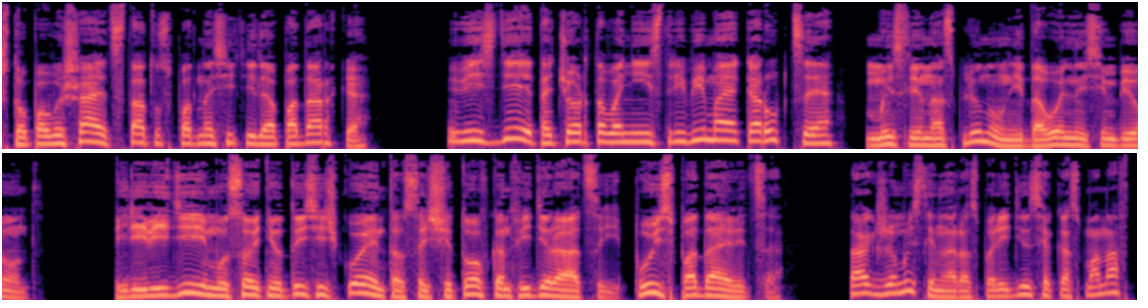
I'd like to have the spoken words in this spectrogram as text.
что повышает статус подносителя подарка. Везде это чертова неистребимая коррупция, мысленно сплюнул недовольный симбионт. Переведи ему сотню тысяч коинтов со счетов конфедерации, пусть подавится. Также мысленно распорядился космонавт,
